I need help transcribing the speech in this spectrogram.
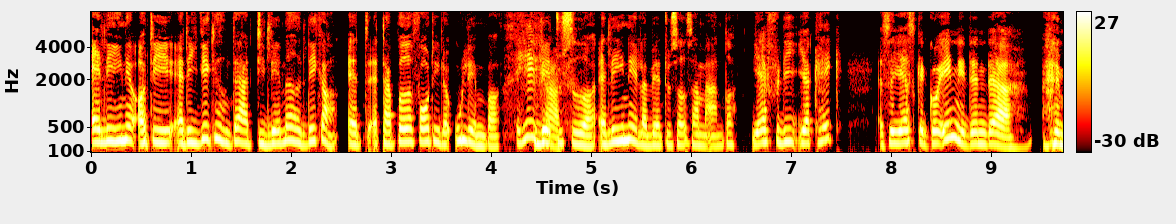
alene, og det, er det i virkeligheden der, at dilemmaet ligger, at, at der er både fordele og ulemper Helt ved, klart. at du sidder alene, eller ved, at du sidder sammen med andre? Ja, fordi jeg kan ikke, altså jeg skal gå ind i den der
